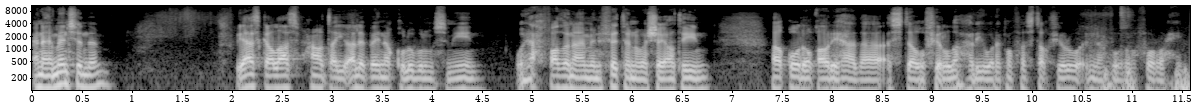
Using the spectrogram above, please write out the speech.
And I mentioned them. We ask Allah subhanahu wa ta'ala يؤلف بين قلوب المسلمين ويحفظنا من فتن وشياطين أقول قولي هذا أستغفر الله لي ولكم فاستغفروه إنه هو الغفور الرحيم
